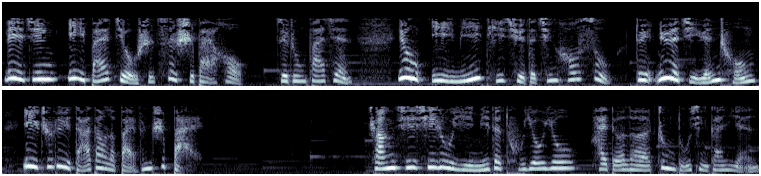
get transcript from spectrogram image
历经一百九十次失败后，最终发现用乙醚提取的青蒿素对疟疾原虫抑制率达到了百分之百。长期吸入乙醚的屠呦呦还得了中毒性肝炎，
